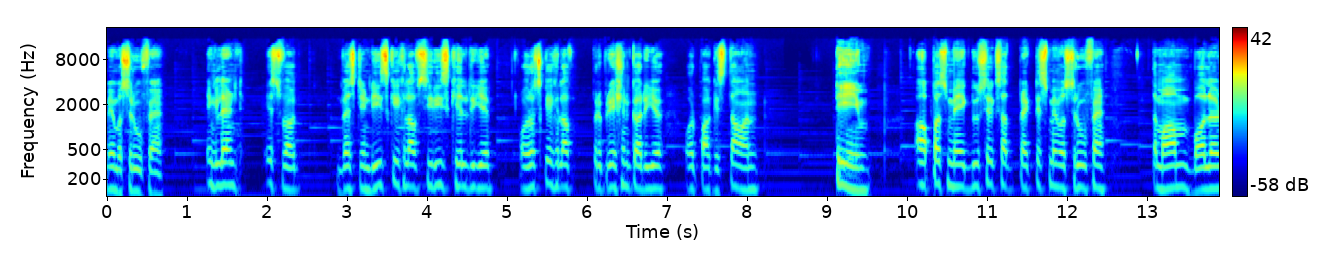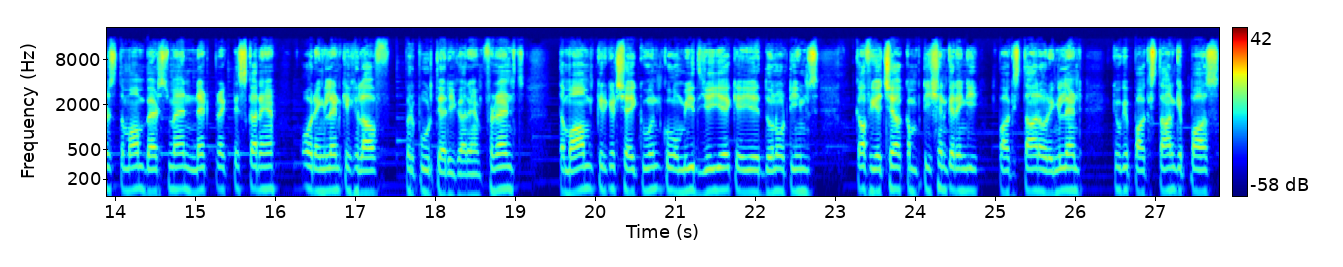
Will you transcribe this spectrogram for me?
में मसरूफ़ हैं। इंग्लैंड इस वक्त वेस्ट इंडीज़ के ख़िलाफ़ सीरीज़ खेल रही है और उसके ख़िलाफ़ प्रिपरेशन कर रही है और पाकिस्तान टीम आपस में एक दूसरे के साथ प्रैक्टिस में मसरूफ़ हैं। तमाम बॉलर्स, तमाम बैट्समैन नेट प्रैक्टिस कर रहे हैं। और इंग्लैंड के ख़िलाफ़ भरपूर तैयारी कर रहे हैं। फ्रेंड्स, तमाम क्रिकेट शायकून को उम्मीद यही है कि ये दोनों टीम्स काफ़ी अच्छा कंपटीशन करेंगी, पाकिस्तान और इंग्लैंड, क्योंकि पाकिस्तान के पास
